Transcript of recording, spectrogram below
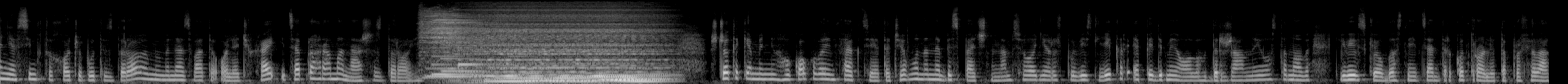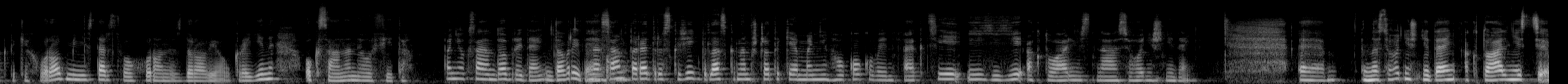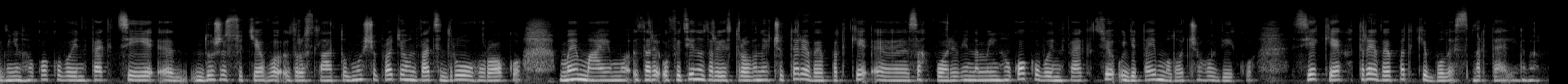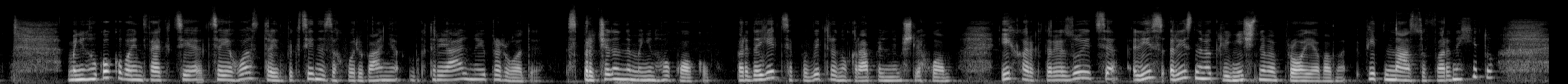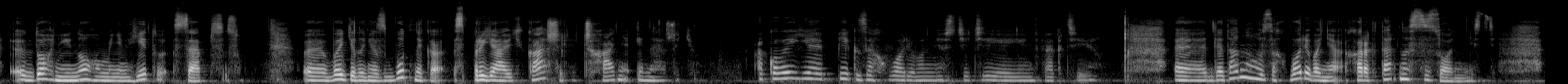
вітання всім, хто хоче бути здоровими. Мене звати Оля Чехрай і це програма Наше здоров'я. Що таке менінгококова інфекція та чим вона небезпечна? Нам сьогодні розповість лікар-епідеміолог Державної установи Львівський обласний центр контролю та профілактики хвороб Міністерства охорони здоров'я України Оксана Неофіта. Пані Оксана, добрий день. Добрий день. Насамперед розкажіть, будь ласка, нам, що таке менінгококова інфекція і її актуальність на сьогоднішній день. Е, На сьогоднішній день актуальність менінгококової інфекції е, дуже суттєво зросла, тому що протягом 2022 року ми маємо офіційно зареєстрованих 4 випадки е, захворювань на менінгококову інфекцію у дітей молодшого віку, з яких 3 випадки були смертельними. Менінгококова інфекція це є гостре інфекційне захворювання бактеріальної природи, спричинене менінгококом. Передається повітряно-крапельним шляхом і характеризується ліс різними клінічними проявами від назофарингіту е, до гнійного менінгіту сепсису. Е, Виділення збутника сприяють кашель, чхання і нежить. А коли є пік захворюваності цією інфекцією? Е, Для даного захворювання характерна сезонність.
